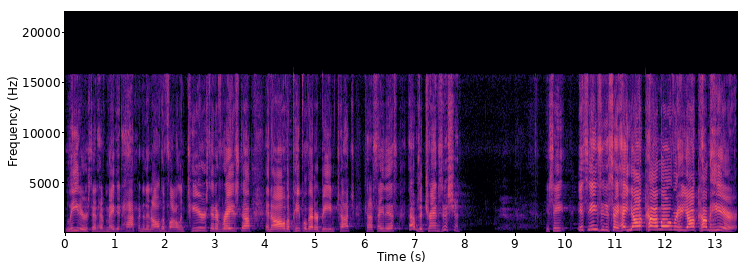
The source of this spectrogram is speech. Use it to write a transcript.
leaders that have made it happen, and then all the volunteers that have raised up, and all the people that are being touched. Can I say this? That was a transition. You see, it's easy to say, hey, y'all come over here, y'all come here.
